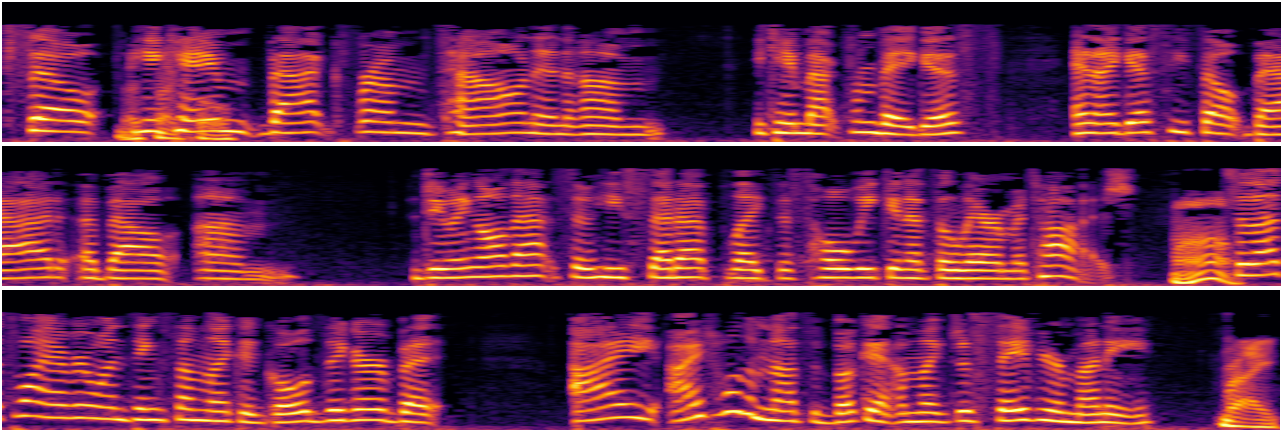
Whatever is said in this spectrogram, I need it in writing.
So That's he came back from town and um he came back from Vegas and I guess he felt bad about um doing all that so he set up like this whole weekend at the L'Ermitage. Oh. So that's why everyone thinks I'm like a gold digger but I I told him not to book it. I'm like just save your money Right.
